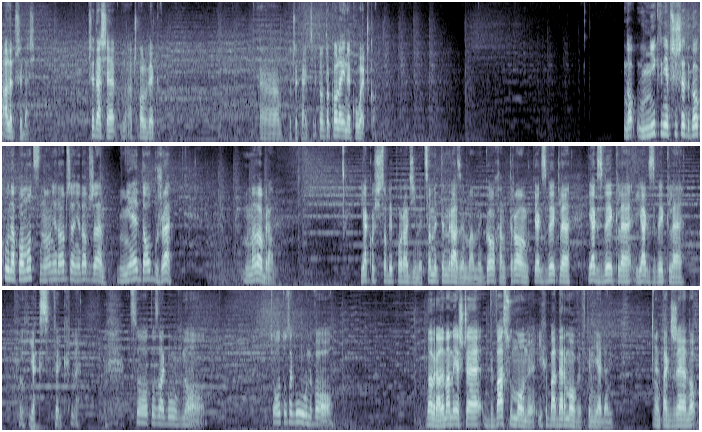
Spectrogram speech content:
ale przyda się. Przyda się, no, aczkolwiek... E, poczekajcie, to to kolejne kółeczko. No, nikt nie przyszedł Goku na pomoc? No, niedobrze, niedobrze. Niedobrze. No dobra. Jakoś sobie poradzimy. Co my tym razem mamy? Gohan, Trunk, jak zwykle, jak zwykle, jak zwykle, jak zwykle. Co to za gówno? Co to za gówno? Dobra, ale mamy jeszcze dwa sumony i chyba darmowy w tym jeden. Także no,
